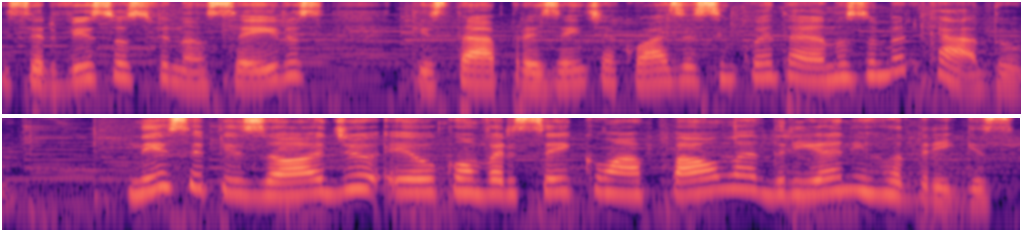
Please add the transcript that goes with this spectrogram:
e serviços financeiros que está presente há quase 50 anos no mercado. Nesse episódio, eu conversei com a Paula Adriane Rodrigues,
